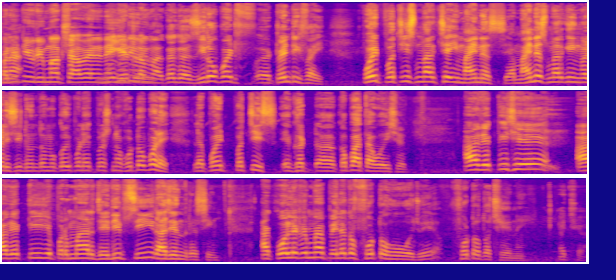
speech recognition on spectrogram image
નેગેટિવ રિમાર્ક્સ આવે ને નહીં એટલે zero point twenty five point પચીસ માર્ક છે એ માઇનસ છે. આ માઇનસ માર્કિંગ વાળી સીટ તમે કોઈ પણ એક પ્રશ્ન ખોટો પડે એટલે પોઈન્ટ પચીસ એ ઘટ કપાતા હોય છે. આ વ્યક્તિ છે આ વ્યક્તિ જે પરમાર જયદીપસિંહ રાજેન્દ્રસિંહ. આ કોલેટરમાં પહેલાં તો ફોટો હોવો જોઈએ ફોટો તો છે નહીં. અચ્છા.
